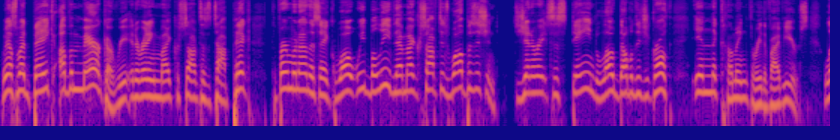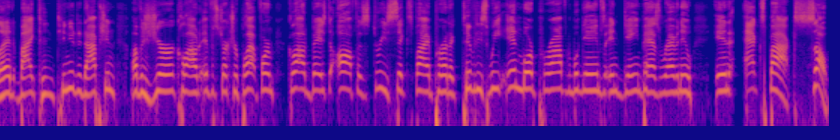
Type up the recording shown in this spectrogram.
We also had Bank of America reiterating Microsoft as a top pick. The firm went on to say, quote, we believe that Microsoft is well positioned to generate sustained low double digit growth in the coming three to five years, led by continued adoption of Azure Cloud Infrastructure Platform, cloud based Office 365 productivity suite, and more profitable games and Game Pass revenue in Xbox. So,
